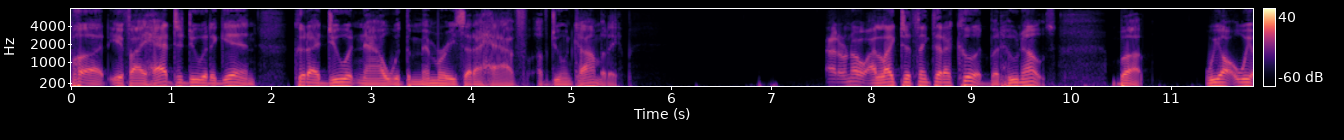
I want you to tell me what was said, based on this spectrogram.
But if I had to do it again, could I do it now with the memories that I have of doing comedy? I don't know. I like to think that I could, but who knows? But we all we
